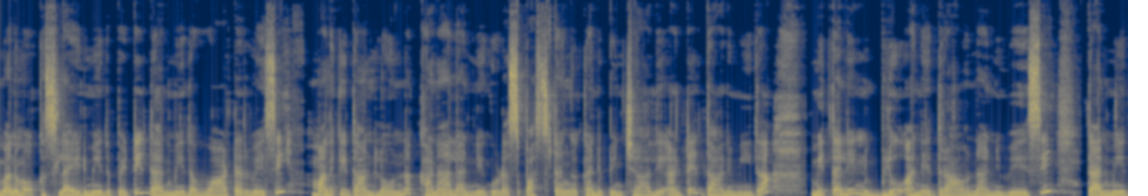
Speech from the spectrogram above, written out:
మనము ఒక స్లైడ్ మీద పెట్టి దాని మీద వాటర్ వేసి మనకి దాంట్లో ఉన్న కణాలన్నీ కూడా స్పష్టంగా కనిపించాలి. అంటే దాని మీద మిథలిన్ బ్లూ అనే ద్రావణాన్ని వేసి దాని మీద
